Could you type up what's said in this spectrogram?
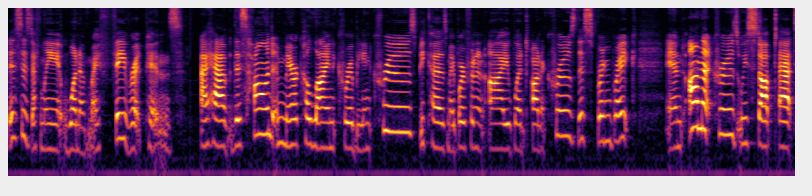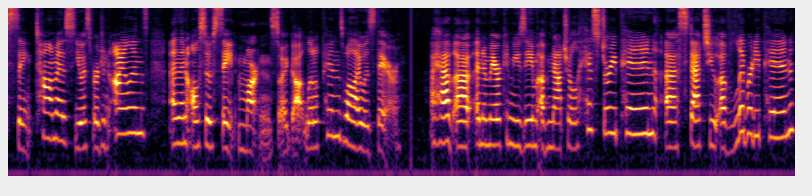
This is definitely one of my favorite pins. I have this Holland America Line Caribbean cruise because my boyfriend and I went on a cruise this spring break. And on that cruise, we stopped at St. Thomas, US Virgin Islands, and then also St. Martin. So I got little pins while I was there. I have uh, an American Museum of Natural History pin, a Statue of Liberty pin,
